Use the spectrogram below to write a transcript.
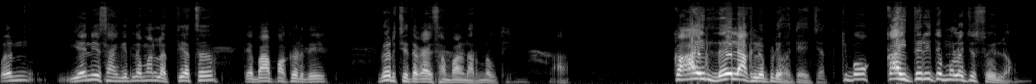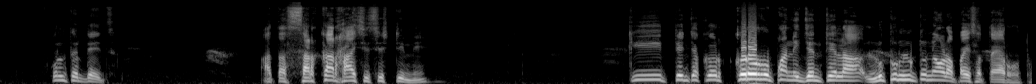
पण याने सांगितलं म्हणला त्याचं त्या बापाकडे दे. घरची तर काय सांभाळणार नव्हती. काय लय लागलं पुढे होत्या याच्यात. की बाबा काहीतरी ते मुलाची सोय लाव. कोणाला तर द्यायचं. आता सरकार हा अशी सिस्टीम आहे. की त्यांच्याकडं करोड रुपयाने जनतेला लुटून लुटून एवढा पैसा तयार होतो.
